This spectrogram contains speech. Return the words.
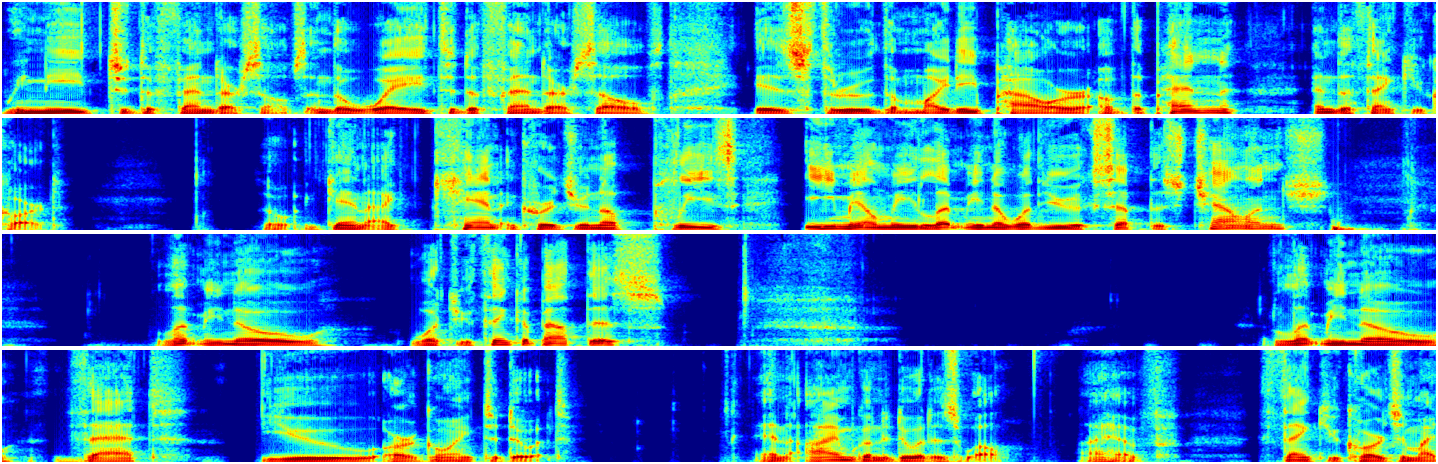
We need to defend ourselves. And the way to defend ourselves is through the mighty power of the pen and the thank you card. So again, I can't encourage you enough. Please email me. Let me know whether you accept this challenge. Let me know what you think about this. Let me know that you are going to do it. And I'm going to do it as well. I have thank you cards in my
